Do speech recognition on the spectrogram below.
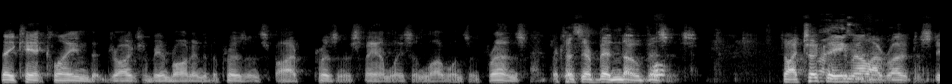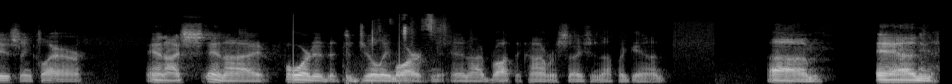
they can't claim that drugs are being brought into the prisons by prisoners' families and loved ones and friends because there have been no visits. So I took the email I wrote to Steve Sinclair and I and I forwarded it to Julie Martin, and I brought the conversation up again. Um, and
